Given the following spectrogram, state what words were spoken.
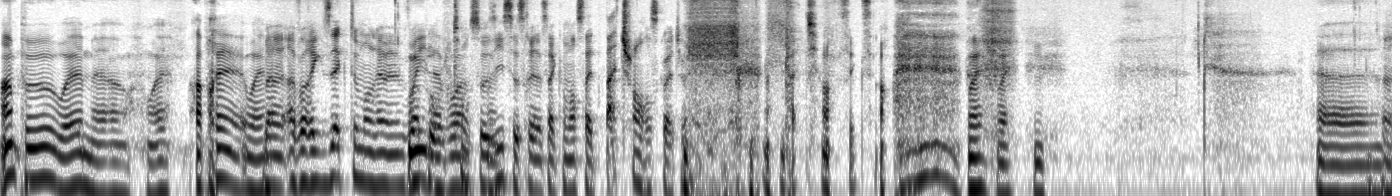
un peu, ouais, mais euh, ouais. Après, ouais. Bah, avoir exactement la même voix Oui, pour la ton voix, sosie, ce serait, ça commence à être pas de chance, quoi, tu vois. Bah, tiens, c'est excellent. Ouais, ouais. Hmm. Euh, Euh,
